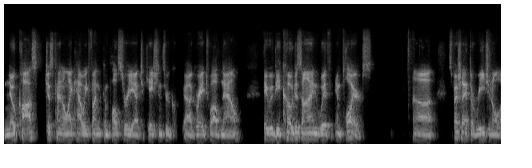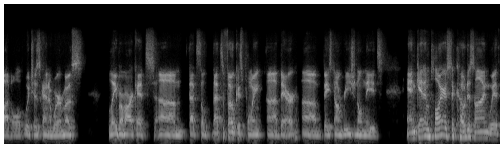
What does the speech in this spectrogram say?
no cost, just kind of like how we fund compulsory education through uh, grade 12 now they would be co-designed with employers, uh, especially at the regional level, which is kind of where most labor markets. Um, that's the that's a focus point uh, there, uh, based on regional needs, and get employers to co-design with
